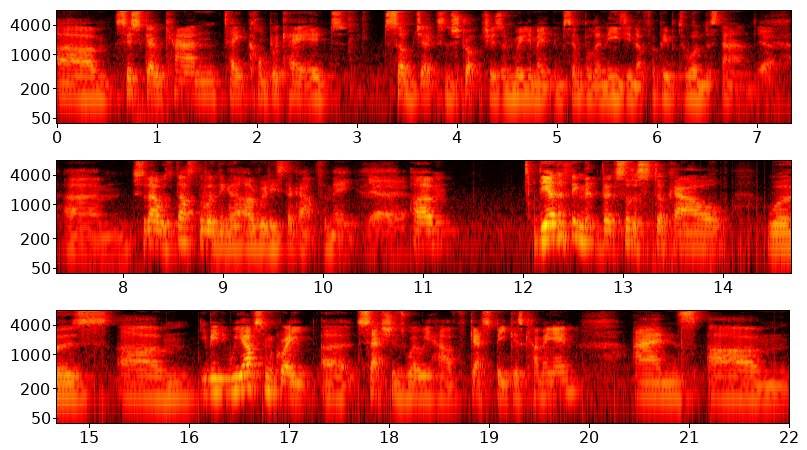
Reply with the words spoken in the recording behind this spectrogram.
um, Cisco can take complicated subjects and structures and really make them simple and easy enough for people to understand. Yeah. Um, so that was that's the one thing that I really stuck out for me. Yeah. yeah. Um, the other thing that, that sort of stuck out was, um, I mean, we have some great uh, sessions where we have guest speakers coming in, and um,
